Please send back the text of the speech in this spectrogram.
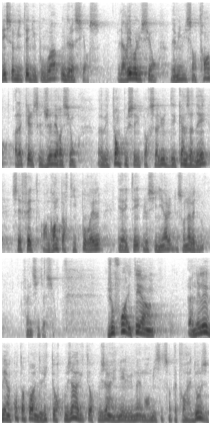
les sommités du pouvoir ou de la science. La révolution de 1830, à laquelle cette génération avait tant poussé par sa lutte des 15 années, s'est faite en grande partie pour elle et a été le signal de son avènement. Fin de citation. Jouffroy a été un, élève et un contemporain de Victor Cousin. Victor Cousin est né lui-même en 1792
